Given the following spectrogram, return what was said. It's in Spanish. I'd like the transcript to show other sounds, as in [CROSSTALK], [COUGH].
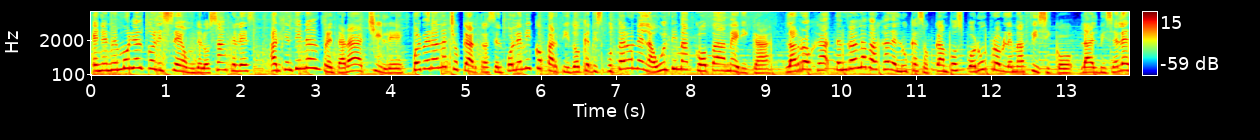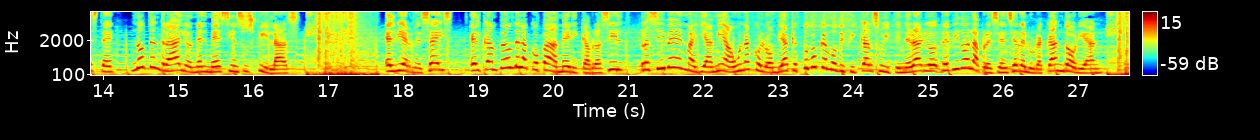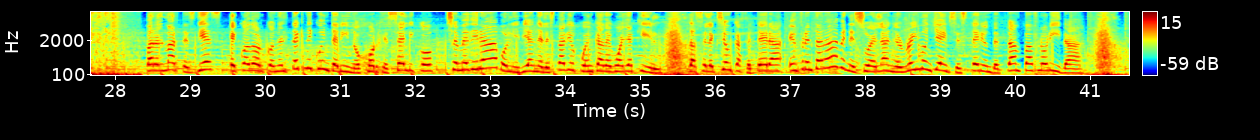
En el Memorial Coliseum de Los Ángeles, Argentina enfrentará a Chile. Volverán a chocar tras el polémico partido que disputaron en la última Copa América. La Roja tendrá la baja de Lucas Ocampos por un problema físico. La albiceleste no tendrá a Lionel Messi en sus filas. El viernes 6, el campeón de la Copa América Brasil recibe en Miami a una Colombia que tuvo que modificar su itinerario debido a la presencia del huracán Dorian. Para el martes 10, Ecuador con el técnico interino Jorge Célico se medirá a Bolivia en el Estadio Cuenca de Guayaquil. La selección cafetera enfrentará a Venezuela en el Raymond James Stadium de Tampa, Florida.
